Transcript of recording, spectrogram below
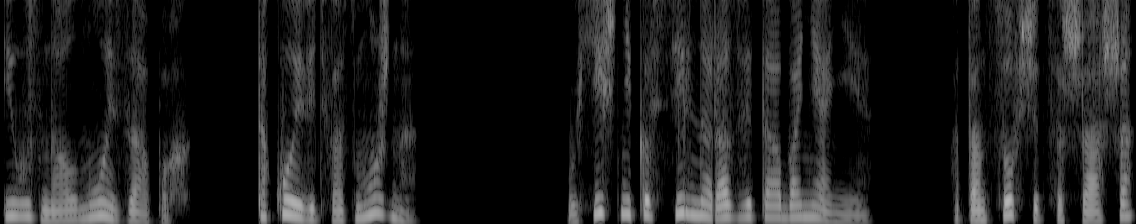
и узнал мой запах? Такое ведь возможно? У хищников сильно развито обоняние, а танцовщица Шаша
